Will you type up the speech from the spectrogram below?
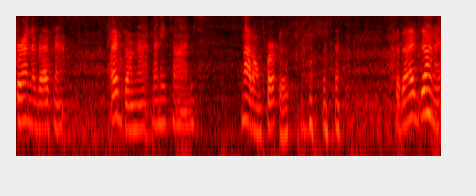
burn the resin. I've done that many times. Not on purpose, but I've done it.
